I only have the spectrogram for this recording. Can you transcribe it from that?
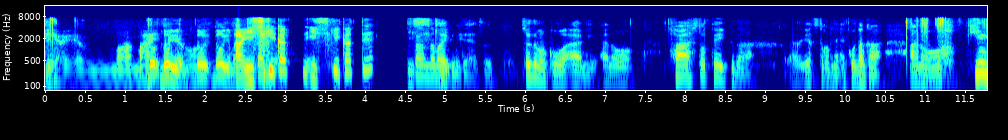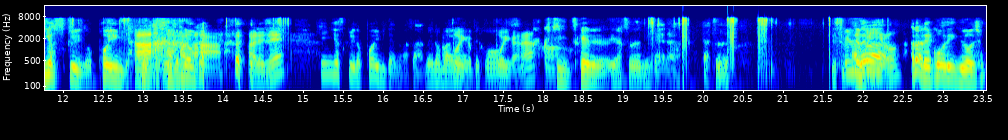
えよ。いやいや、まあ、マどイクどういう、どういうどういうマあ、イク？一式買って、一式買って？スタンドマイクみたいなやつ？それともこう、あに、あの、ファーストテイクなやつとかみたいな、こうなんか、あの、金魚すくいのポイみたいな、ああれね。金魚すくいのポイみたいなのがさ、目の前にあってこう。口につけるやつみたいなやつ？うんそれでもいいよ。、あれはレコーディング用でしょ？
